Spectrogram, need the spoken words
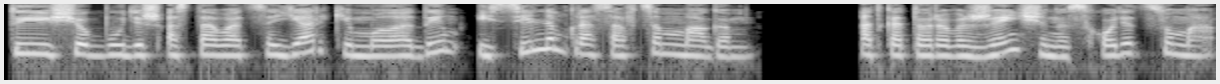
ты еще будешь оставаться ярким, молодым и сильным красавцем-магом, от которого женщины сходят с ума.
